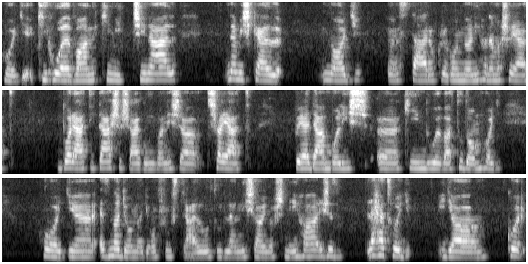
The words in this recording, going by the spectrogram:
hogy ki hol van, ki mit csinál. Nem is kell nagy sztárokra gondolni, hanem a saját baráti társaságunkban és a saját példámból is kiindulva tudom, hogy, hogy ez nagyon-nagyon frusztráló tud lenni sajnos néha, és ez lehet, hogy így a kor,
